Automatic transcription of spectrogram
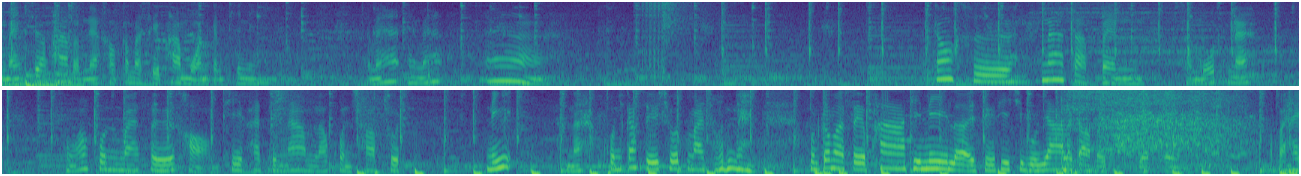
นไหมเสื้อผ้าแบบนี้เขาก็มาซื้อผ้าม้วนกันที่นี่ เห็นไหมฮะ เห็นไหมฮะ อ่า ก็คือน่าจะเป็นสมมุตินะสมมติว่าคุณมาซื้อของที่แพลตินัมแล้วคุณชอบชุดนี้นะ คุณก็ซื้อชุดมาชุดหนึ่ง คุณก็มาซื้อผ้าที่นี่เลยซื้อที่ชิบูย่าแล้วก็ไปถักเย็บเอง เอาไปให้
